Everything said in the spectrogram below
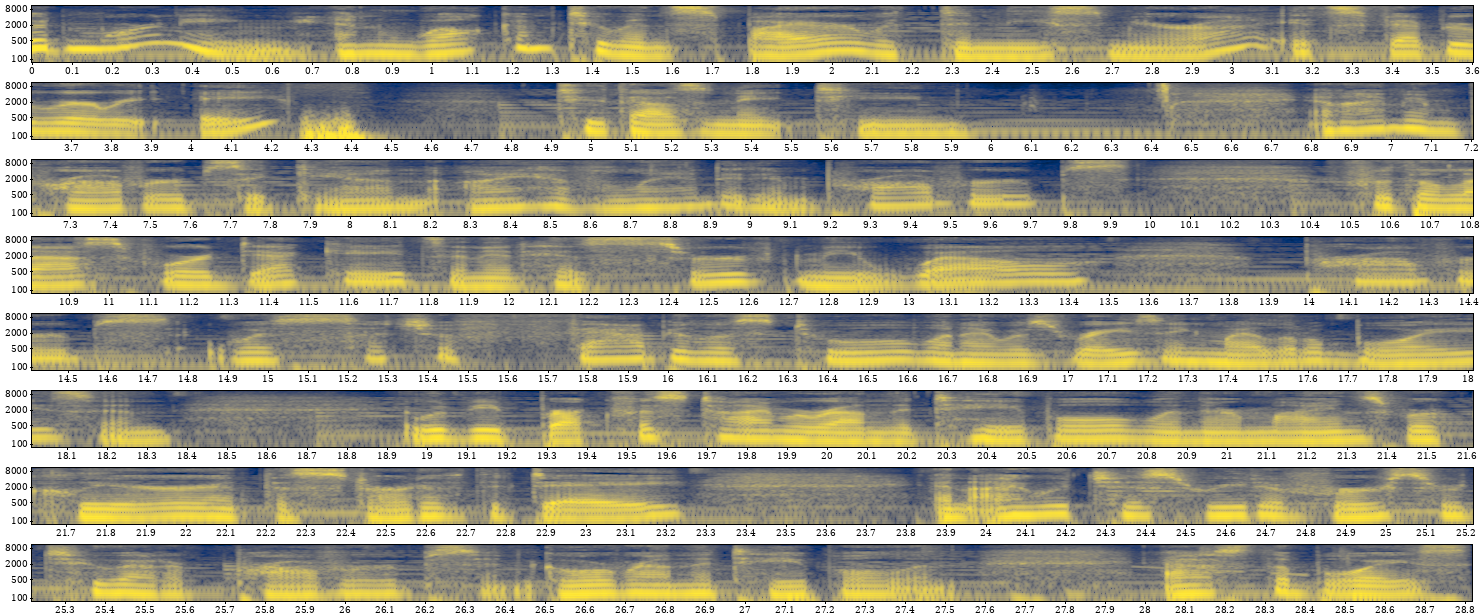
Good morning and welcome to Inspire with Denise Mira. It's February 8th, 2018. And I'm in Proverbs again. I have landed in Proverbs for the last four decades and it has served me well. Proverbs was such a fabulous tool when I was raising my little boys, and it would be breakfast time around the table when their minds were clear at the start of the day. And I would just read a verse or two out of Proverbs and go around the table and ask the boys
